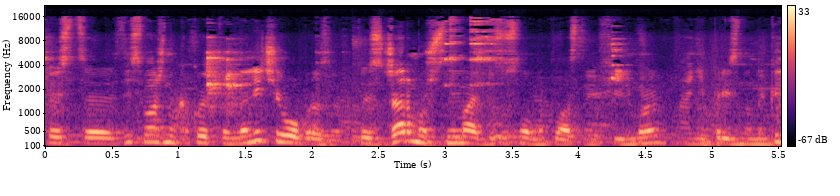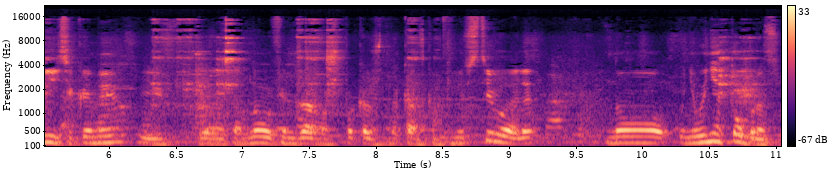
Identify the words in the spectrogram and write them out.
То есть э, здесь важно какое-то наличие образа. То есть Джармуш снимает, безусловно, классные фильмы. Они признаны критиками. Их э, там новый фильм Джармуша покажут на Каннском кинофестивале. Но у него нет образа.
